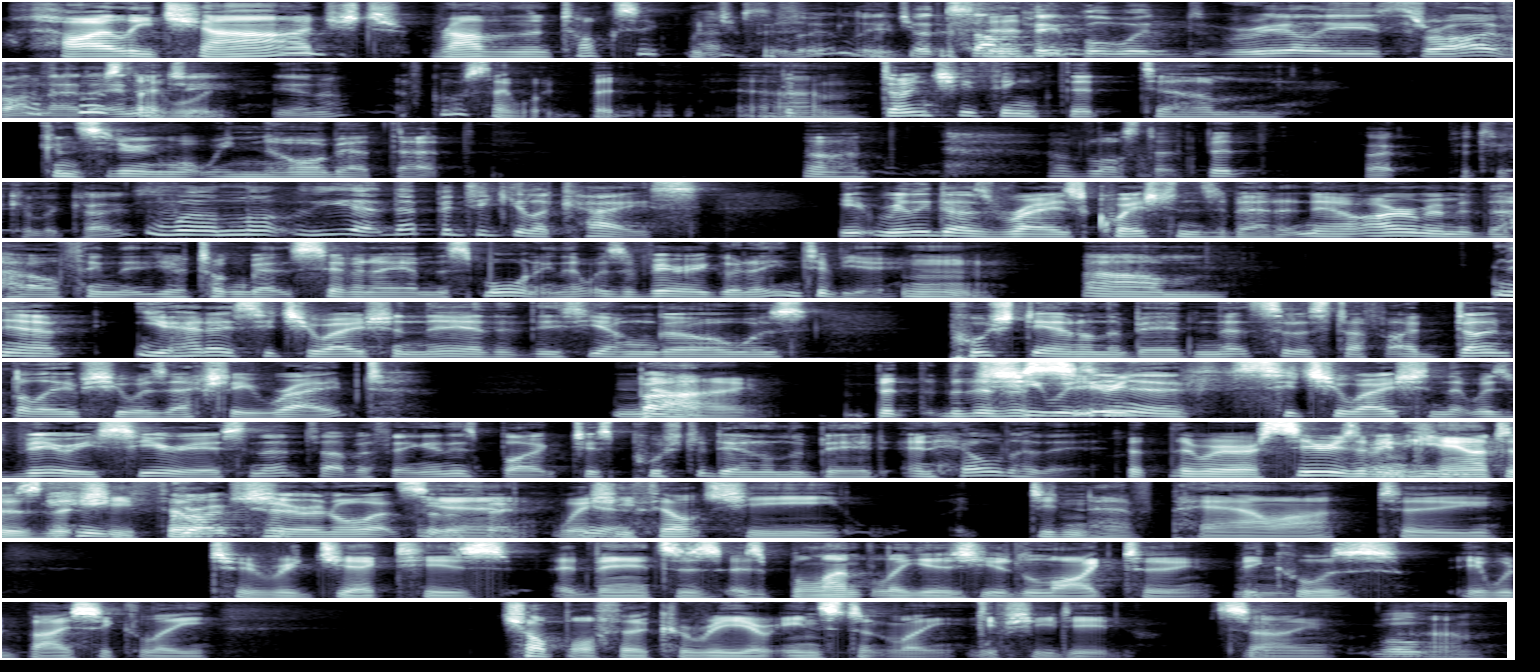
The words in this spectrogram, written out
highly charged rather than toxic. Would you pref- Absolutely, would you but prefer some that? people would really thrive on Of that course they energy. would. You know, of course, they would. But, um, Don't you think that, um, considering what we know about that, uh, I've lost it, but that particular case. well, not yeah, that particular case, it really does raise questions about it. Now, I remember the whole thing that you're talking about at seven a.m. this morning. That was a very good interview. mm, Um, now, you had a situation there that this young girl was pushed down on the bed and that sort of stuff. I don't believe she was actually raped. But- no, but, but there's she a was in a situation that was very serious and that type of thing. And this bloke just pushed her down on the bed and held her there. but there were a series of And he- encounters that he she felt groped she- her and all that sort yeah, of thing. where Yeah. she felt she didn't have power to to reject his advances as bluntly as you'd like to, because it would basically chop off her career instantly if she did. So, Well, um,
